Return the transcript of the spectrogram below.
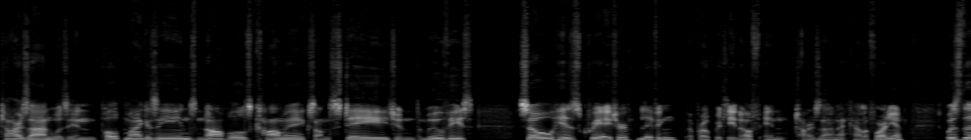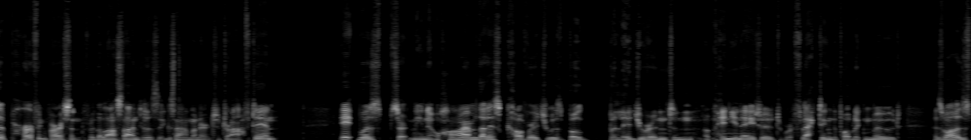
Tarzan was in pulp magazines, novels, comics, on stage, and the movies. So his creator, living, appropriately enough, in Tarzana, California, was the perfect person for the Los Angeles Examiner to draft in. It was certainly no harm that his coverage was both belligerent and opinionated, reflecting the public mood, as well as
